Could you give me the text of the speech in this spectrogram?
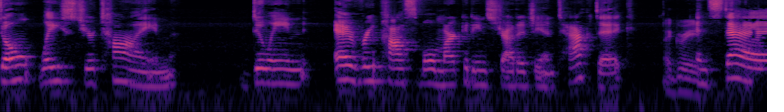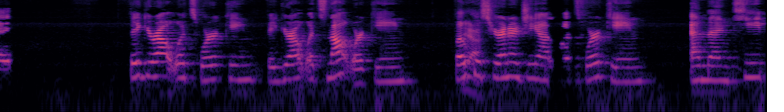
don't waste your time doing every possible marketing strategy and tactic. Agreed. Instead, figure out what's working, figure out what's not working, focus yeah. your energy on what's working, and then keep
